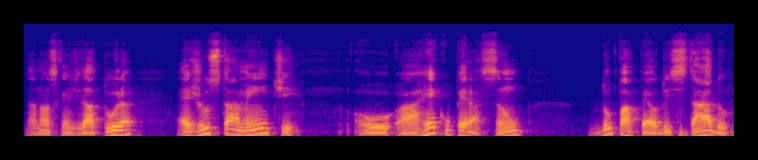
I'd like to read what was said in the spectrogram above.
da nossa candidatura é justamente o, a recuperação do papel do Estado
